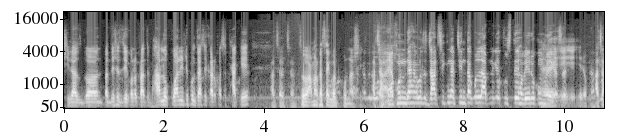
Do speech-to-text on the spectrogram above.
সিরাজগঞ্জ বা দেশের যে কোনো প্রান্তে ভালো কোয়ালিটিফুল জার্সি কারোর কাছে থাকে আচ্ছা আচ্ছা। তো আমার কাছে একবার ফোন আসে। আচ্ছা এখন দেখা গেল যে জার্সি কেনার চিন্তা করলে আপনাকে খুঁজতে হবে এরকম হয়ে গেছে। এ- এ- এরকম। আচ্ছা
